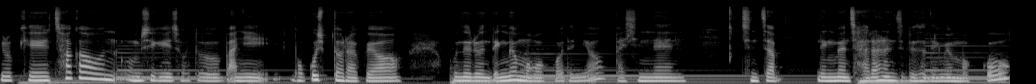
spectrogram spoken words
이렇게 차가운 음식이 저도 많이 먹고 싶더라고요. 오늘은 냉면 먹었거든요. 맛있는 진짜 냉면 잘하는 집에서 냉면 먹고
